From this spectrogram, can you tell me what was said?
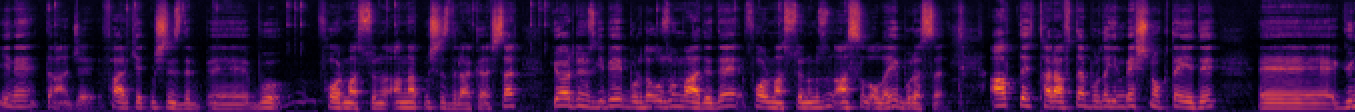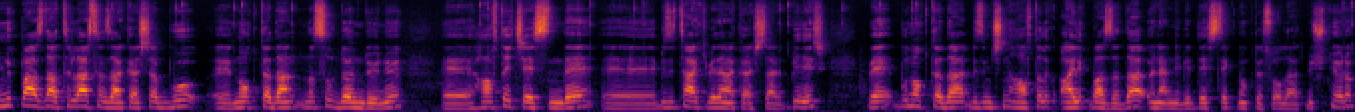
yine daha önce fark etmişsinizdir e, bu formasyonu anlatmışızdır arkadaşlar. Gördüğünüz gibi burada uzun vadede formasyonumuzun asıl olayı burası. Alt tarafta burada 25.7 e, günlük bazda hatırlarsanız arkadaşlar bu e, noktadan nasıl döndüğünü e, hafta içerisinde e, bizi takip eden arkadaşlar bilir. Ve bu noktada bizim için haftalık aylık bazda da önemli bir destek noktası olarak düşünüyorum.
